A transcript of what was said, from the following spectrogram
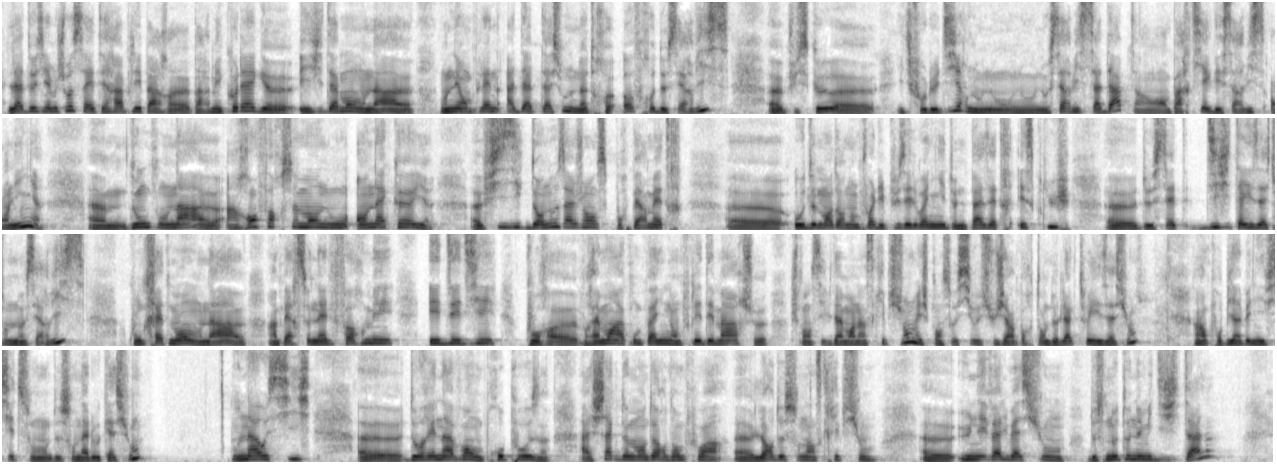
La deuxième chose, ça a été rappelé par, euh, mes collègues, euh, évidemment, euh, on est en pleine adaptation de notre offre de services, puisque, il faut le dire, nos services s'adaptent, hein, en partie avec des services en ligne. donc, on a un renforcement, nous, en accueil physique dans nos agences pour permettre aux demandeurs d'emploi les plus éloignés de ne pas être exclus de cette digitalisation de nos services. Concrètement, on a euh, un personnel formé et dédié pour euh, vraiment accompagner dans toutes les démarches. Je pense évidemment à l'inscription, mais je pense aussi au sujet important de l'actualisation, hein, pour bien bénéficier de son, allocation. On a aussi, euh, dorénavant, on propose à chaque demandeur d'emploi, lors de son inscription, une évaluation de son autonomie digitale.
